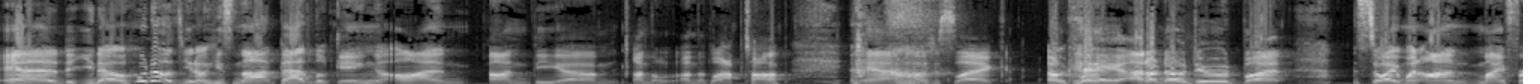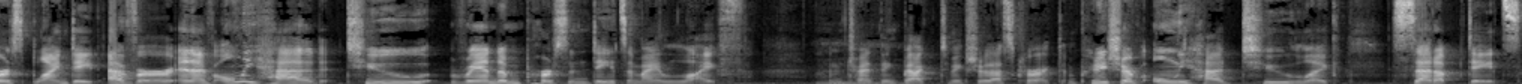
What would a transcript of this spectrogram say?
And you know, who knows? You know, he's not bad looking on on the um on the on the laptop. And I was just like, okay, I don't know, dude, but so I went on my first blind date ever, and I've only had two random person dates in my life. I'm trying to think back to make sure that's correct. I'm pretty sure I've only had two like set up dates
